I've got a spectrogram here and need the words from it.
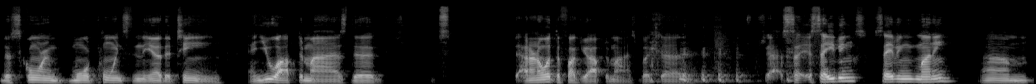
the scoring more points than the other team, and you optimize the I don't know what the fuck you optimize, but uh, savings, saving money. Um,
